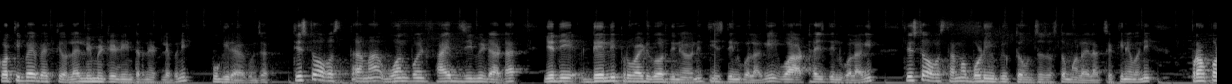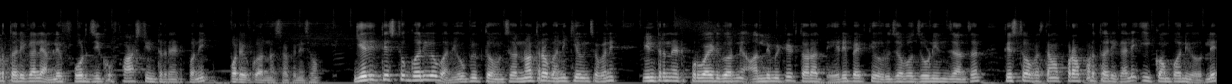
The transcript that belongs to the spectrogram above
कतिपय व्यक्तिहरूलाई लिमिटेड इन्टरनेटले पनि पुगिरहेको हुन्छ। त्यस्तो अवस्थामा one point five GB data यदि डेली प्रोभाइड गरिदिने हो भने तिस दिनको लागि वा अठाइस दिनको लागि त्यस्तो अवस्थामा बढी उपयुक्त हुन्छ जस्तो मलाई लाग्छ। किनभने प्रपर तरिकाले हामीले फोर जीको फास्ट इन्टरनेट पनि प्रयोग गर्न सक्नेछौँ। यदि त्यस्तो गरियो भने उपयुक्त हुन्छ नत्र भने के हुन्छ भने इन्टरनेट प्रोभाइड गर्ने अनलिमिटेड तर धेरै व्यक्तिहरू जब जोडिन जान्छन् त्यस्तो अवस्थामा प्रपर तरिकाले यी कम्पनीहरूले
